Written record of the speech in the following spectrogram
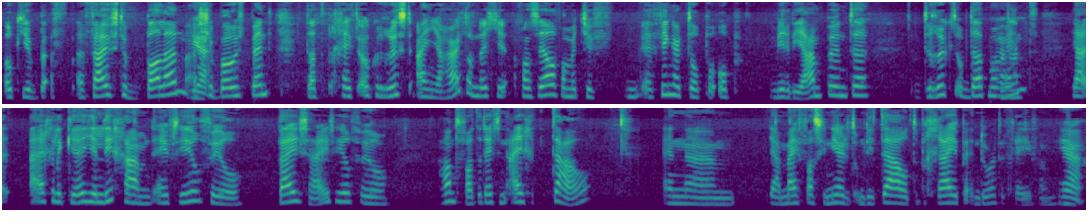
Ook je eh, vuisten ballen als Ja. je boos bent, dat geeft ook rust aan je hart. Omdat je vanzelf al met je eh, vingertoppen op meridiaanpunten drukt op dat moment. Ja, eigenlijk, je lichaam heeft heel veel wijsheid, heel veel handvat. Het heeft een eigen taal. En ehm, ja, mij fascineert het om die taal te begrijpen en door te geven. ja.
